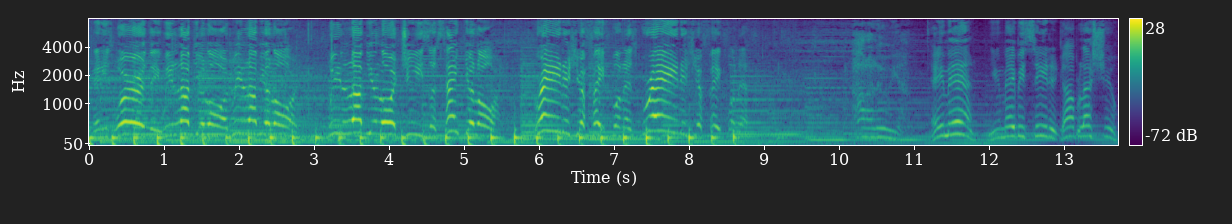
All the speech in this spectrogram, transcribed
and He's worthy. We love you, Lord. We love you, Lord. We love you, Lord Jesus. Thank you, Lord. Great is your faithfulness. Great is your faithfulness. Hallelujah. Amen. You may be seated. God bless you.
